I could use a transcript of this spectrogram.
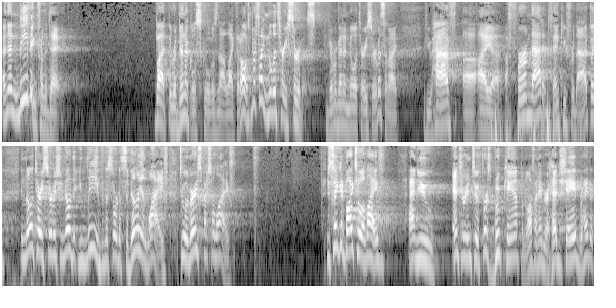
and then leaving for the day. But the rabbinical school was not like that at all. It's much like military service. If you've ever been in military service, and I, if you have, uh, I uh, affirm that and thank you for that. But in military service, you know that you leave the sort of civilian life to a very special life. You say goodbye to a life, and you enter into first boot camp and often have your head shaved, right?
